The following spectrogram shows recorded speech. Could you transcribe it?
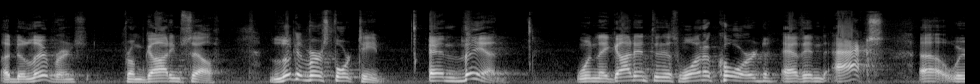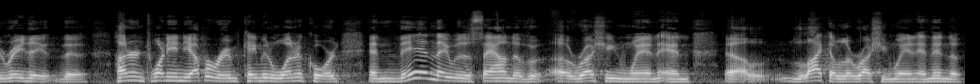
a deliverance from God Himself. Look at verse 14. And then, when they got into this one accord, as in Acts, uh, we read the, the 120 in the upper room came in one accord, and then there was a sound of a, a rushing wind, and uh, like a rushing wind, and then the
